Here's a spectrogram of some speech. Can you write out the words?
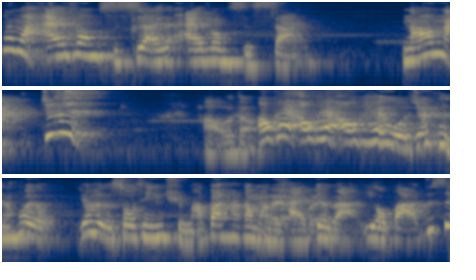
要买 iPhone 十四还是 iPhone 十三，然后买就是。好，我懂。OK OK OK，我觉得可能会有，又有收听群嘛，不然他干嘛开，对吧？有吧？就是，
